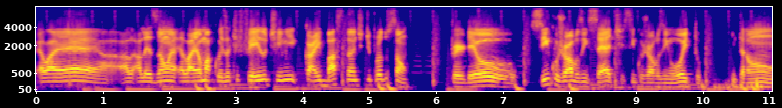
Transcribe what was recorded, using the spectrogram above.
ela é a, a lesão, ela é uma coisa que fez o time cair bastante de produção. Perdeu cinco jogos em sete, cinco jogos em oito. Então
